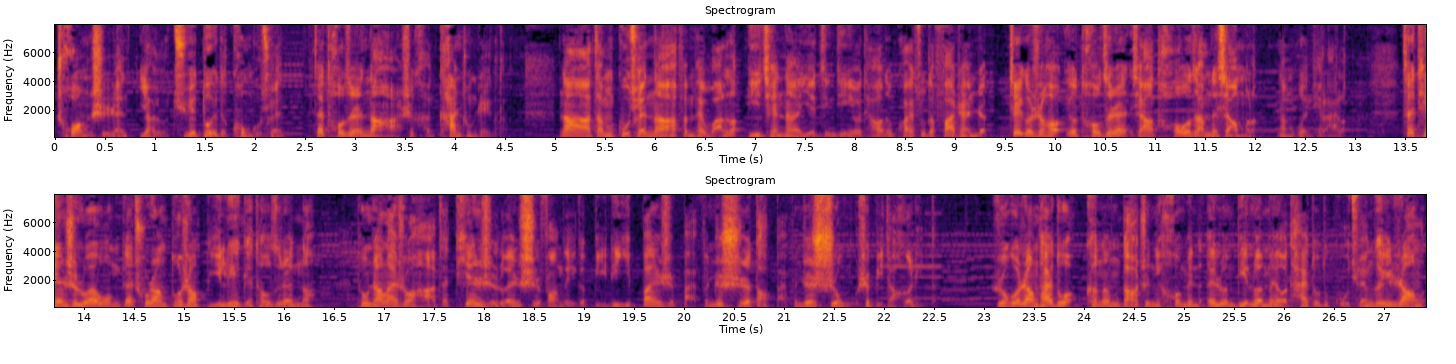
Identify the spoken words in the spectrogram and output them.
创始人要有绝对的控股权，在投资人呢哈是很看重这个的。那咱们股权呢分配完了，一切呢也井井有条的快速的发展着。这个时候有投资人想要投咱们的项目了，那么问题来了，在天使轮我们该出让多少比例给投资人呢？通常来说哈，在天使轮释放的一个比例一般是百分之十到百分之十五是比较合理的。如果让太多，可能导致你后面的 A 轮、B 轮没有太多的股权可以让了；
